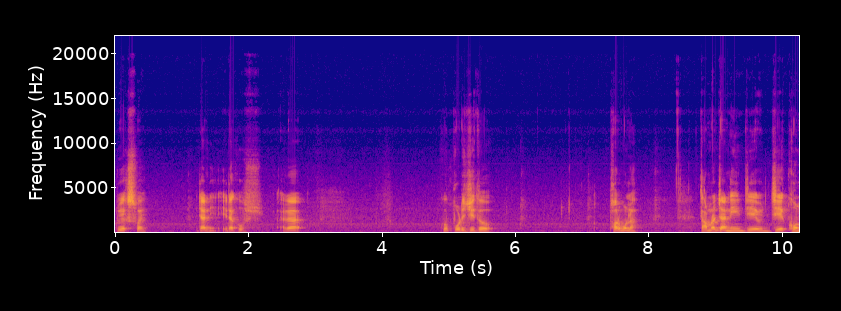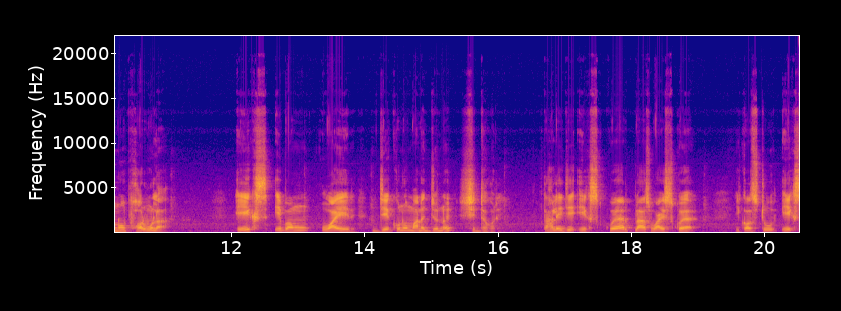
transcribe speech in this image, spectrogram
two x y জানি, এটা খুব এটা খুব পরিচিত ফর্মুলা তা আমরা জানি যে যে কোনো ফর্মুলা এক্স এবং ওয়াইয়ের যে কোনো মানের জন্যই সিদ্ধ করে। তাহলে এই যে x square plus y square equals to x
